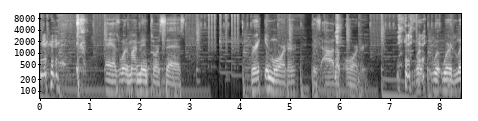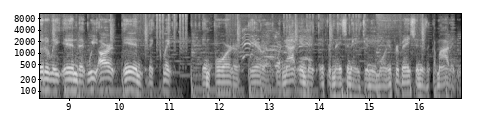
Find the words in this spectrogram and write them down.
As one of my mentors says, brick and mortar is out of order. We're, we're, literally in the, we are in the click in order era. We're not in the information age anymore. Information is a commodity.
